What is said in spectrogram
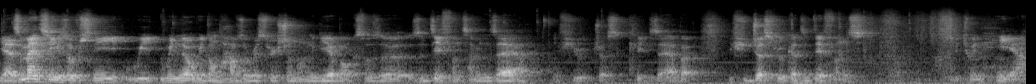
Yeah, the main thing is obviously we, we know we don't have the restriction on the gearbox, so the, the difference, I mean, there, if you just click there, but if you just look at the difference between here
